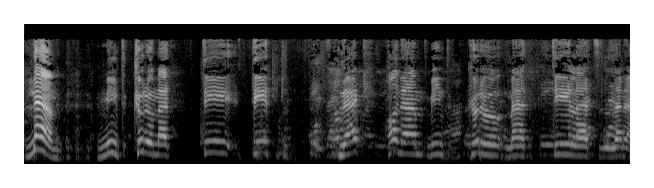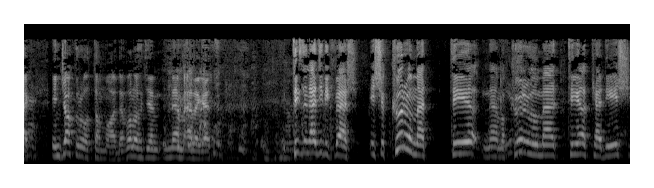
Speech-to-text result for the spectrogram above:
Nem! Mint körülmetéletnek, hanem mint körülmetéletlenek. Én gyakoroltam ma, de valahogy nem eleget. 11. vers. És a körülmetél, nem, a körülmetélkedés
